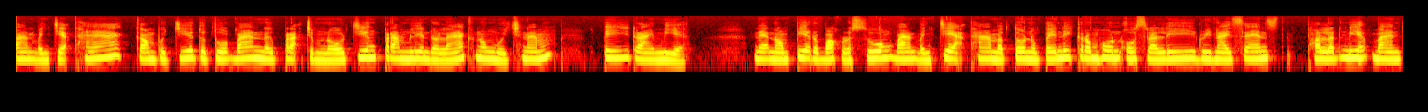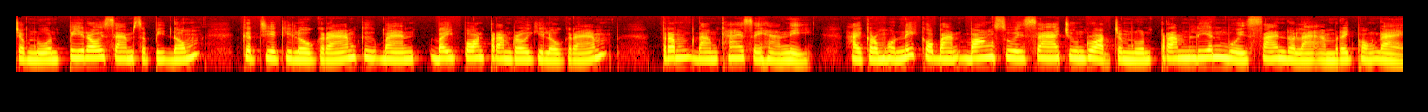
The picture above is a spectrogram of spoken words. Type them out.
បានបញ្ជាក់ថាកម្ពុជាទទួលបាននៅប្រាក់ចំណូលជាង5លានដុល្លារក្នុងមួយឆ្នាំពីរ៉ែមាសអ្នកនាំពាក្យរបស់ក្រសួងបានបញ្ជាក់ថាមកទល់នឹងពេលនេះក្រុមហ៊ុនអូស្ត្រាលី Renaissance ផលិតមាសបានចំនួន232ដុំគិតជាគីឡូក្រាម គឺបាន3500គីឡូក្រាមត្រឹមដើមខែសីហានេះ ហើយក្រុមហ៊ុននេះក៏បានបង់សួយសារជូនរដ្ឋចំនួន5លាន1សែនដុល្លារអាមេរិកផងដែរ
